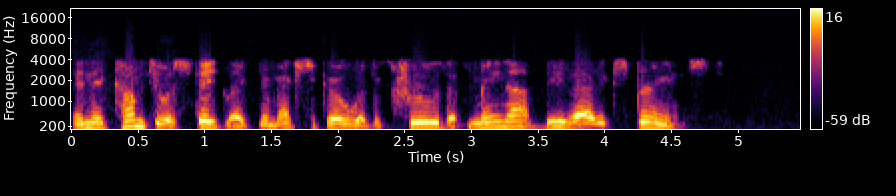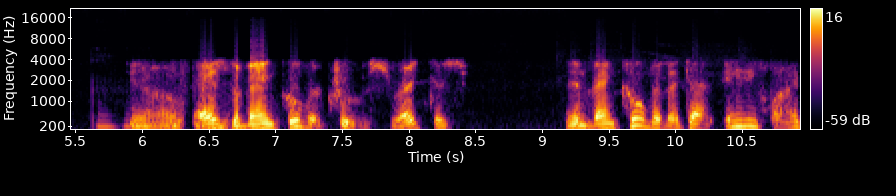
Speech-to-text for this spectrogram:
and they come to a state like New Mexico with a crew that may not be that experienced, mm-hmm. you know, as the Vancouver crews, right? Because in Vancouver, they got 85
